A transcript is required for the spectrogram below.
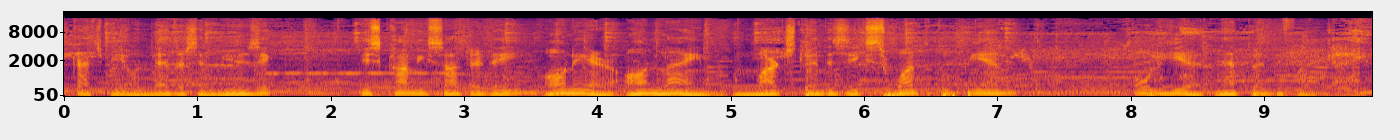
catch me on Letters and Music this coming Saturday on air online on March 26, 1 to 2 p.m. only here at Net 25.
